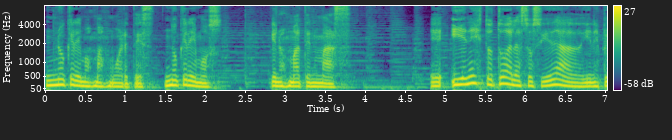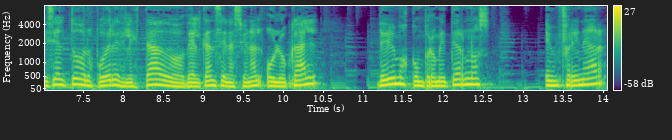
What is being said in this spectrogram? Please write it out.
no queremos más muertes, no queremos que nos maten más. Eh, y en esto toda la sociedad, y en especial todos los poderes del Estado de alcance nacional o local, debemos comprometernos en frenar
